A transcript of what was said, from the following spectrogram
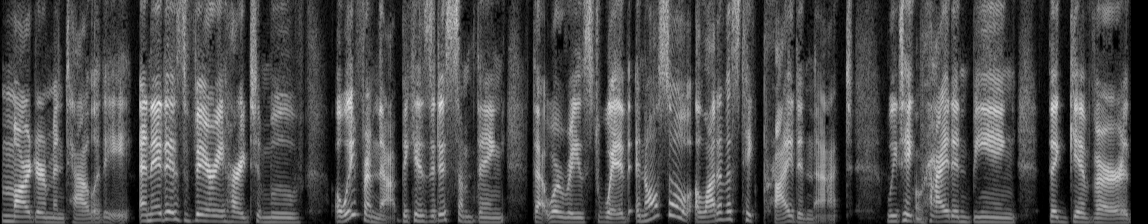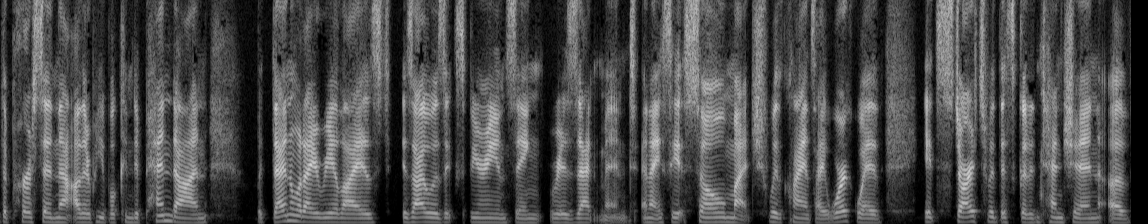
martyr mentality. And it is very hard to move away from that because it is something that we're raised with. And also, a lot of us take pride in that. We take oh, pride in being the giver, the person that other people can depend on. But then what I realized is I was experiencing resentment. And I see it so much with clients I work with. It starts with this good intention of,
